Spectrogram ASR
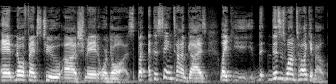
and no offense to uh, Schmid or Daws. But at the same time, guys, like, th- this is what I'm talking about.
